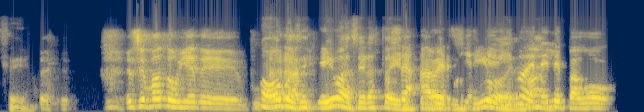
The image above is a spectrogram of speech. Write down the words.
Sí. Ese man no viene. puta, No, pues es que iba a ser hasta O sea, a ver, si es que vino, él, man. él le pagó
